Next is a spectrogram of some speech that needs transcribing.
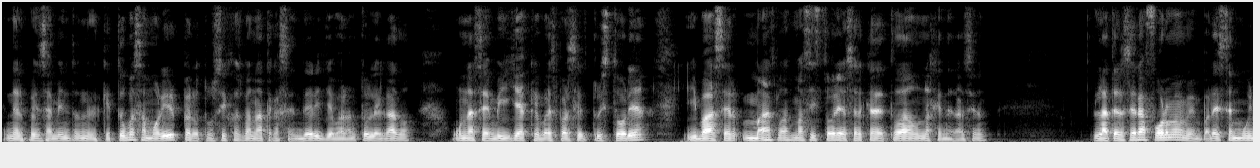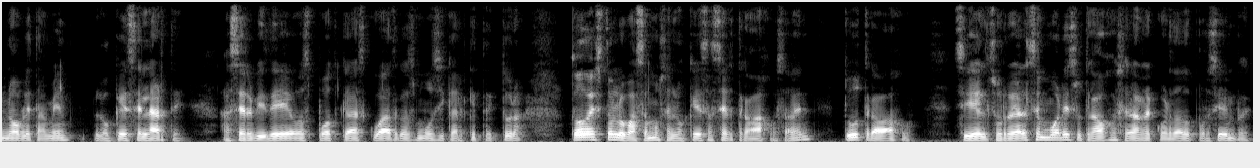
en el pensamiento en el que tú vas a morir, pero tus hijos van a trascender y llevarán tu legado, una semilla que va a esparcir tu historia y va a hacer más, más, más historia acerca de toda una generación. La tercera forma me parece muy noble también, lo que es el arte hacer videos, podcasts, cuadros, música, arquitectura. Todo esto lo basamos en lo que es hacer trabajo, ¿saben? Tu trabajo. Si el surreal se muere, su trabajo será recordado por siempre.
